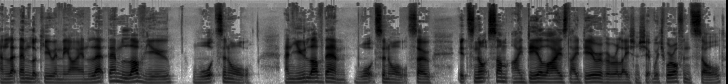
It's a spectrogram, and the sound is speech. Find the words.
and let them look you in the eye and let them love you, warts and all. And you love them, warts and all. So it's not some idealized idea of a relationship, which we're often sold.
